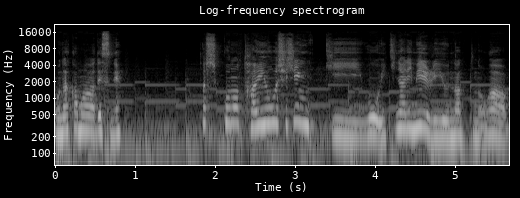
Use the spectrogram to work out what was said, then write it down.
お仲間ですね。私、この太陽詩人記をいきなり見る理由になったのが、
